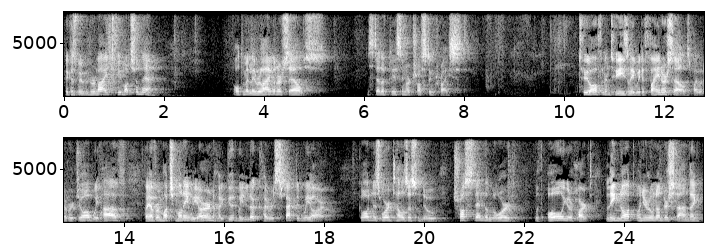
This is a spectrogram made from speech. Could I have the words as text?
because we would rely too much on them, ultimately relying on ourselves instead of placing our trust in Christ. Too often and too easily, we define ourselves by whatever job we have, however much money we earn, how good we look, how respected we are. God in His Word tells us no. Trust in the Lord with all your heart. Lean not on your own understanding.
